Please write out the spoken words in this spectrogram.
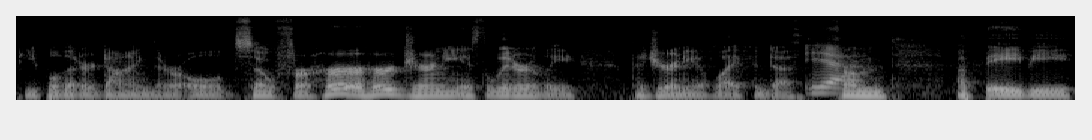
people that are dying that are old. So for her, her journey is literally the journey of life and death. Yeah. From a baby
